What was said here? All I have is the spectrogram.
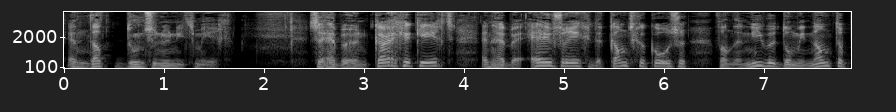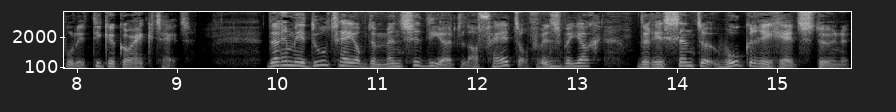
En dat doen ze nu niet meer. Ze hebben hun kar gekeerd en hebben ijverig de kant gekozen van de nieuwe dominante politieke correctheid. Daarmee doelt hij op de mensen die uit lafheid of winstbejag de recente wokerigheid steunen,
